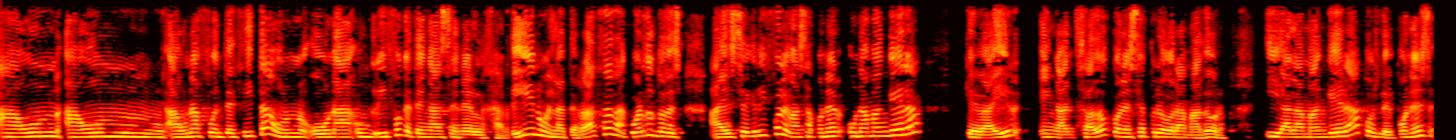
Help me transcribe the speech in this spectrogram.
a un, a un, a una fuentecita, un, una- un grifo que tengas en el jardín o en la terraza, ¿de acuerdo? Entonces, a ese grifo le vas a poner una manguera que va a ir enganchado con ese programador. Y a la manguera, pues le pones eh,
